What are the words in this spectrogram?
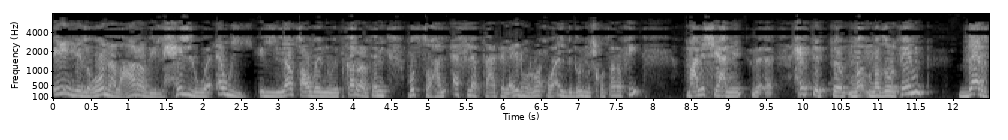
إيه الغنى العربي الحلو قوي اللي يصعب إنه يتكرر تاني؟ بصوا على القفلة بتاعت العين والروح وقلبي دول مش خسارة فيه. معلش يعني حتة مزورتين درس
